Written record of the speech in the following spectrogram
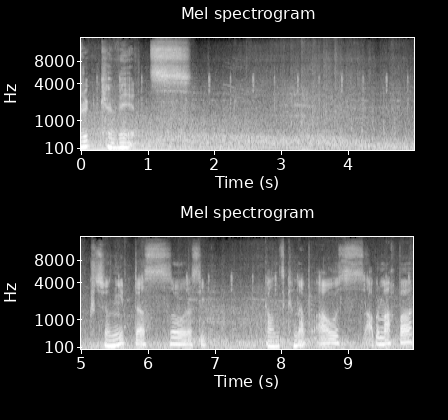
Rückwärts. Funktioniert das so? Das sieht ganz knapp aus, aber machbar.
